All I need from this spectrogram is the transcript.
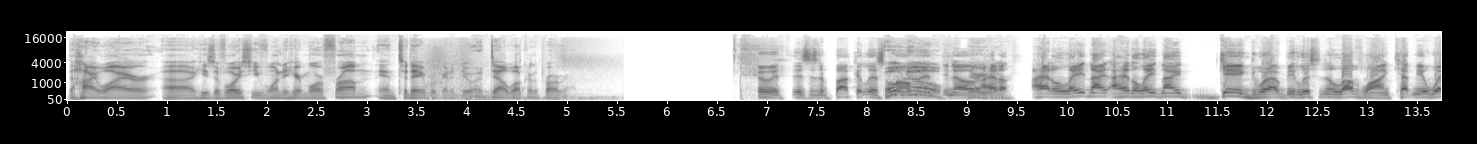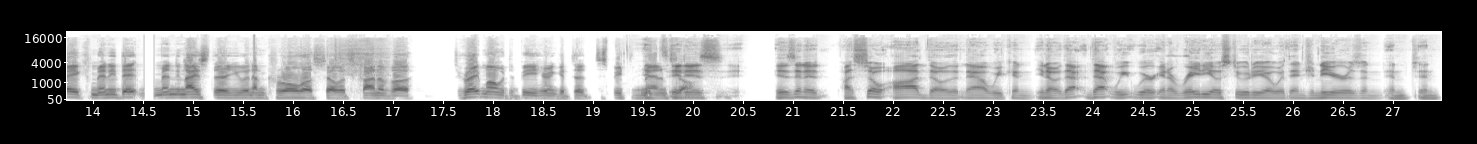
the High Wire. Uh, he's a voice you've wanted to hear more from, and today we're going to do it. Del, welcome to the program. do it. This is a bucket list Oh, moment. no. You know, you I had are. a I had a late night I had a late night gig where I would be listening to Loveline, kept me awake many day, many nights there. You and Evan Carolla, so it's kind of a it's a great moment to be here and get to, to speak to the man It's- himself. it is, isn't it uh, so odd though that now we can, you know, that that we we're in a radio studio with engineers and and and,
